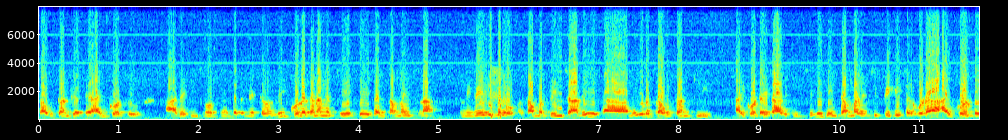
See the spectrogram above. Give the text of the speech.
ప్రభుత్వానికి అయితే హైకోర్టు ఆదేశించిన నేపథ్యం ఉంది. కులగణన చేసి దానికి సంబంధించిన నివేదికను సమర్పించాలి అని కూడా ప్రభుత్వానికి హైకోర్టు అయితే ఆదేశించింది. దీనికి సంబంధించి పిటిషన్ కూడా హైకోర్టు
